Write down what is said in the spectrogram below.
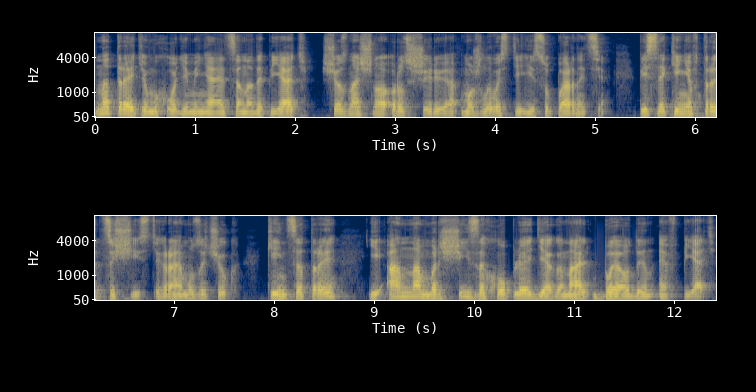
На третьому ході міняється на d5, що значно розширює можливості її суперниці. Після кінь в 36 грає музичук, кінь c3, і Анна мерщій захоплює діагональ b1 f5.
